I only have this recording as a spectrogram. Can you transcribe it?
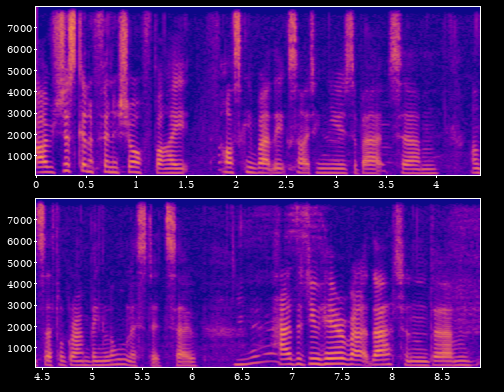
I was just going to finish off by asking about the exciting news about um, Unsettled Ground being longlisted. So, yes. how did you hear about that? And um,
